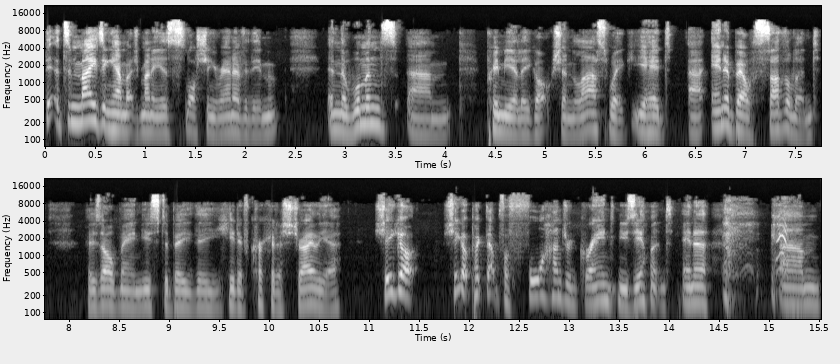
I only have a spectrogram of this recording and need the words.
It's amazing how much money is sloshing around over there. In the women's um, Premier League auction last week, you had uh, Annabel Sutherland, whose old man used to be the head of Cricket Australia. She got she got picked up for 400 grand New Zealand and a um,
